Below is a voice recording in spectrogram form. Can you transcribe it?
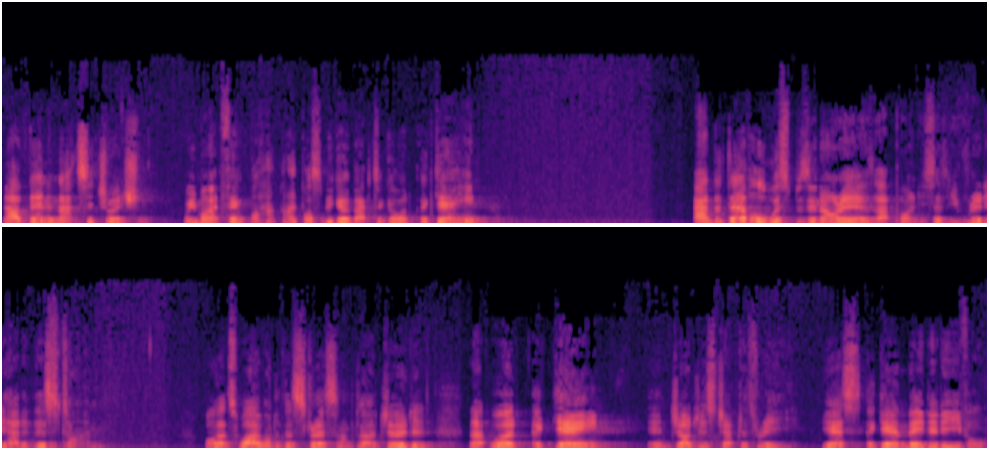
Now, then, in that situation, we might think, well, how can I possibly go back to God again? And the devil whispers in our ears at that point. He says, You've really had it this time. Well, that's why I wanted to stress, and I'm glad Joe did, that word again in Judges chapter 3. Yes, again they did evil.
